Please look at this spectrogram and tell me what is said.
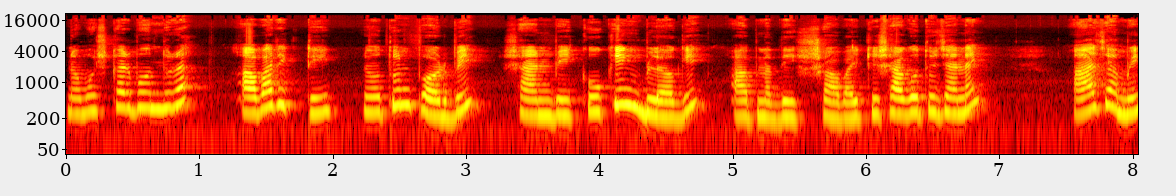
নমস্কার বন্ধুরা, আবার একটি নতুন পর্বে সানবি কুকিং ব্লগে আপনাদের সবাইকে স্বাগত জানাই। আজ আমি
